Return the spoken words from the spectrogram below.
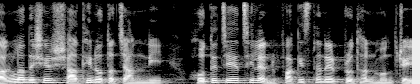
বাংলাদেশের স্বাধীনতা চাননি, হতে চেয়েছিলেন পাকিস্তানের প্রধানমন্ত্রী।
